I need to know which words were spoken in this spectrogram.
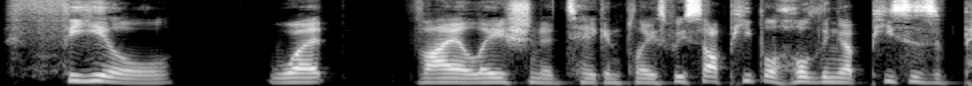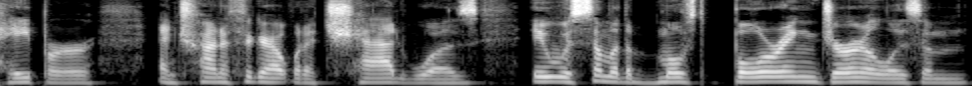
feel what violation had taken place. We saw people holding up pieces of paper and trying to figure out what a Chad was. It was some of the most boring journalism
